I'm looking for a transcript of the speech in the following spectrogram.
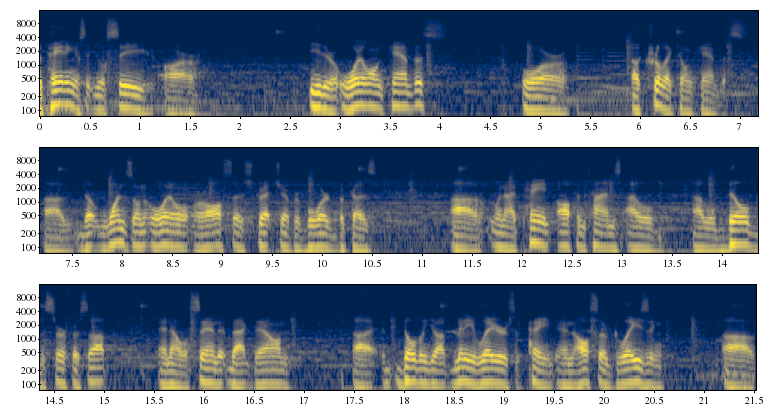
The paintings that you'll see are either oil on canvas or acrylic on canvas. Uh, the ones on oil are also stretch over board because uh, when I paint, oftentimes I will, I will build the surface up and I will sand it back down, uh, building up many layers of paint and also glazing uh,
